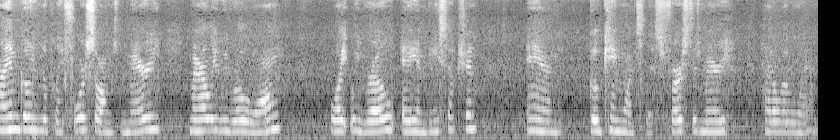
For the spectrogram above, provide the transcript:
I am going to play four songs Merry, Merrily We Roll Along, Lightly Row, A and B section, and Good King Wenceslas. First is Mary Had a Little Lamb.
